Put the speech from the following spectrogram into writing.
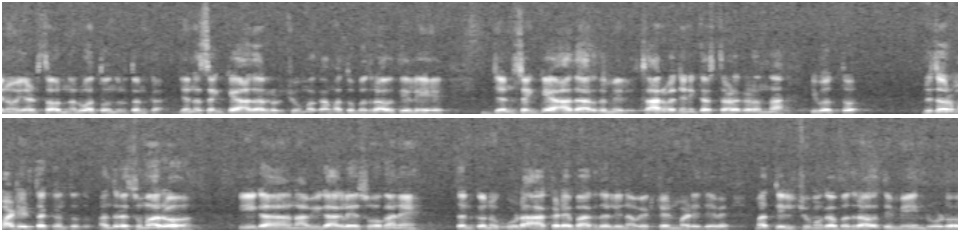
ಏನು ಎರಡು ಸಾವಿರದ ನಲವತ್ತೊಂದರ ತನಕ ಜನಸಂಖ್ಯೆ ಆಧಾರಗಳು, ಶಿವಮೊಗ್ಗ ಮತ್ತು ಭದ್ರಾವತಿಯಲ್ಲಿ ಜನಸಂಖ್ಯೆ ಆಧಾರದ ಮೇಲೆ ಸಾರ್ವಜನಿಕ ಸ್ಥಳಗಳನ್ನು ಇವತ್ತು ರಿಸರ್ವ್ ಮಾಡಿ ಇಡ್ತಕ್ಕಂಥದ್ದು. ಅಂದರೆ ಸುಮಾರು ಈಗ ನಾವೀಗಾಗಲೇ ಸೋಗಾನೆ ತನಕನೂ ಕೂಡ ಆ ಕಡೆ ಭಾಗದಲ್ಲಿ ನಾವು ಎಕ್ಸ್ಟೆಂಡ್ ಮಾಡಿದ್ದೇವೆ. ಮತ್ತು ಇಲ್ಲಿ ಶಿವಮೊಗ್ಗ, ಭದ್ರಾವತಿ ಮೇನ್ ರೋಡು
